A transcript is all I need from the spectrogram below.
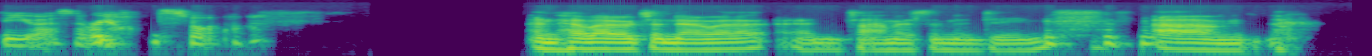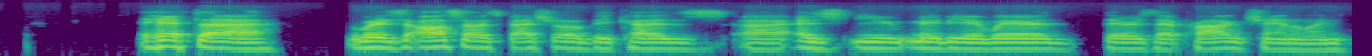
the US every once in a while. And hello to Noah and Thomas and Nadine. um, it uh, was also special because, uh, as you may be aware, there's that Prague channeling.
